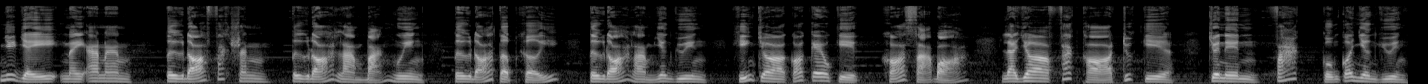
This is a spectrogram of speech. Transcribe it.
Như vậy, này A Nan, từ đó phát sanh, từ đó làm bản nguyên, từ đó tập khởi, từ đó làm nhân duyên, khiến cho có keo kiệt, khó xả bỏ, là do phát thọ trước kia, cho nên phát cũng có nhân duyên.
